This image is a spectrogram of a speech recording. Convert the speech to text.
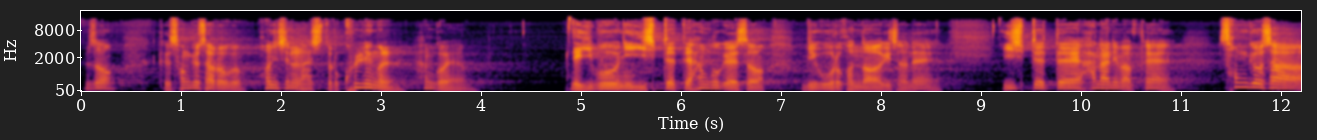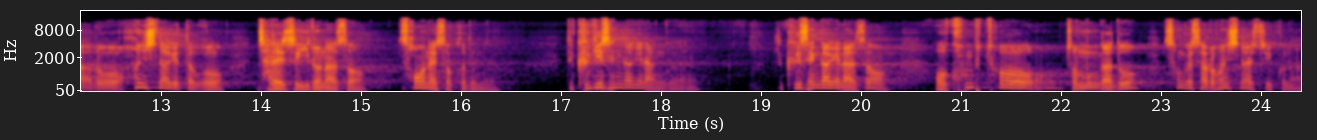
그래서 그 선교사로 헌신을 하시도록 콜링을 한 거예요. 근데 이분이 20대 때 한국에서 미국으로 건너가기 전에 20대 때 하나님 앞에 선교사로 헌신하겠다고 자리에서 일어나서 서원했었거든요. 그게 생각이 난 거예요. 그 생각이 나서 어, 컴퓨터 전문가도 선교사로 헌신할 수 있구나.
